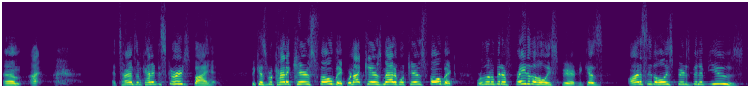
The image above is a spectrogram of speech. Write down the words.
um, I, at times I'm kind of discouraged by it because we're kind of charismatic. We're not charismatic, we're charismophobic. We're a little bit afraid of the Holy Spirit because honestly, the Holy Spirit has been abused.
